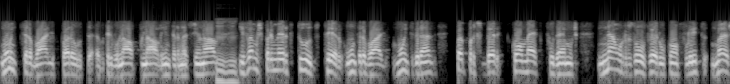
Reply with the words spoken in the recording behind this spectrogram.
muito trabalho para o, o Tribunal Penal Internacional uhum. e vamos, primeiro que tudo, ter um trabalho muito grande para perceber como é que podemos não resolver o conflito, mas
